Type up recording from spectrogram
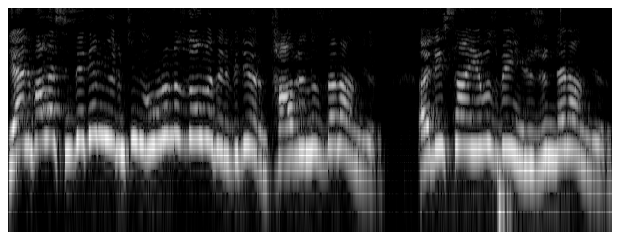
Yani valla size demiyorum çünkü umrunuzda olmadığını biliyorum. Tavrınızdan anlıyorum. Ali İhsan Yavuz Bey'in yüzünden anlıyorum.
